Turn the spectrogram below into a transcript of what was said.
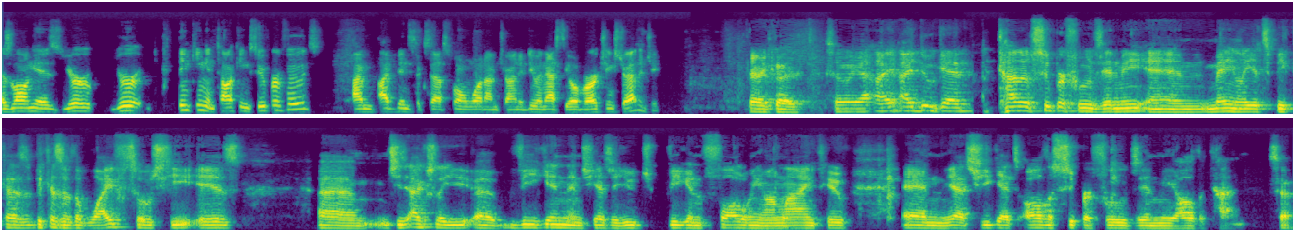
As long as you're you're thinking and talking superfoods, I'm I've been successful in what I'm trying to do, and that's the overarching strategy. Very good. So yeah, I, I do get a ton of superfoods in me, and mainly it's because because of the wife. So she is um, she's actually a vegan, and she has a huge vegan following online too. And yeah, she gets all the superfoods in me all the time. So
